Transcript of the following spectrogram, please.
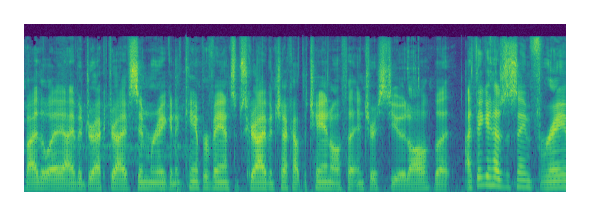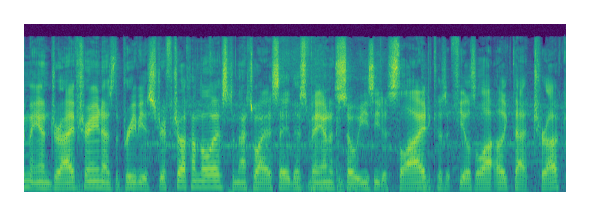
By the way, I have a direct drive sim rig and a camper van. Subscribe and check out the channel if that interests you at all. But I think it has the same frame and drivetrain as the previous drift truck on the list, and that's why I say this van is so easy to slide because it feels a lot like that truck.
